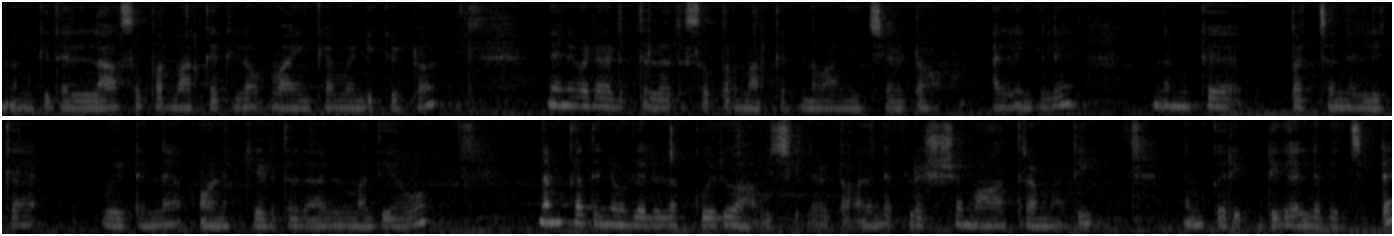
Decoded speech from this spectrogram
നമുക്കിതെല്ലാ സൂപ്പർ മാർക്കറ്റിലും വാങ്ങിക്കാൻ വേണ്ടി കിട്ടും. ഞാനിവിടെ അടുത്തുള്ള ഒരു സൂപ്പർ മാർക്കറ്റിൽ നിന്ന് വാങ്ങിച്ച കേട്ടോ അല്ലെങ്കിൽ നമുക്ക് പച്ച നെല്ലിക്ക വീട്ടിൽ നിന്ന് ഉണക്കിയെടുത്തതായാലും മതിയാവും. നമുക്കതിന്റെ ഉള്ളിലുള്ള കുരു ആവശ്യമില്ല കേട്ടോ അതിന്റെ ഫ്ലഷ് മാത്രം മതി. നമുക്കൊരു ഇടികല്ല് വെച്ചിട്ട്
